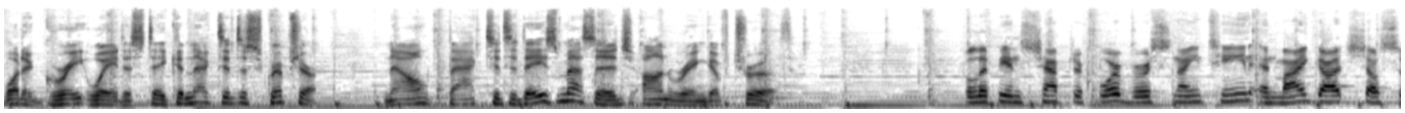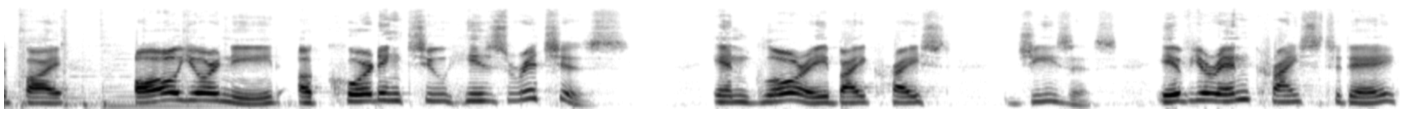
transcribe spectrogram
What a great way to stay connected to Scripture. Now, back to today's message on Ring of Truth. Philippians chapter 4, verse 19 And my God shall supply all your need according to his riches in glory by Christ Jesus. If you're in Christ today,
